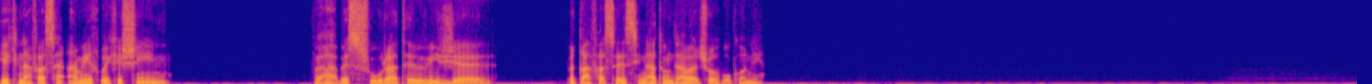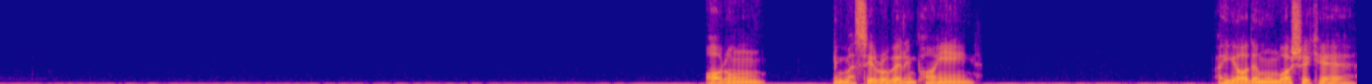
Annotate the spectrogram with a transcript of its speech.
یک نفس عمیق بکشین و به صورت ویژه به قفسه سینتون توجه بکنین. آروم این مسیر رو بریم پایین و یادمون باشه که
